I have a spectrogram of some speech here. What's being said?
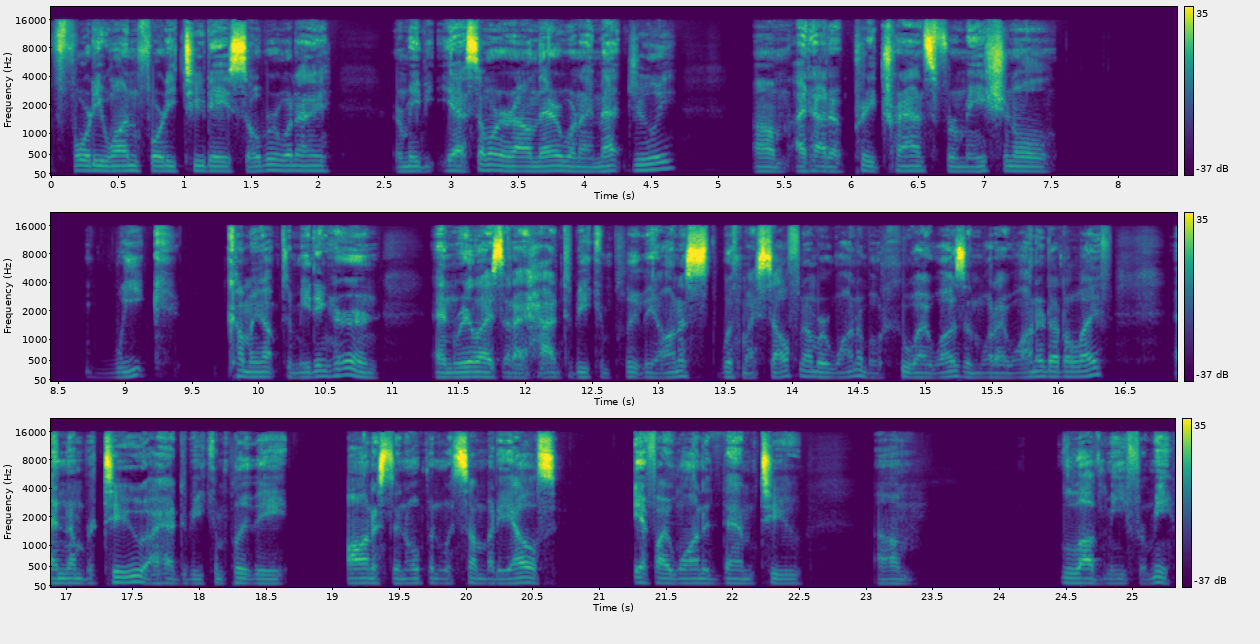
41, 42 days sober when I, or maybe, yeah, somewhere around there when I met Julie. Um, I'd had a pretty transformational week coming up to meeting her and and realized that I had to be completely honest with myself number 1 about who I was and what I wanted out of life and number 2 I had to be completely honest and open with somebody else if I wanted them to um, love me for me.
